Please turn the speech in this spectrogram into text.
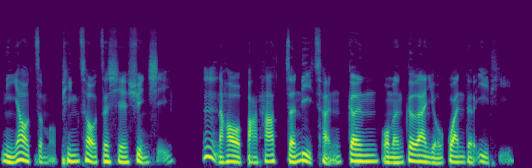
你要怎么拼凑这些讯息，嗯，然后把它整理成跟我们个案有关的议题。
